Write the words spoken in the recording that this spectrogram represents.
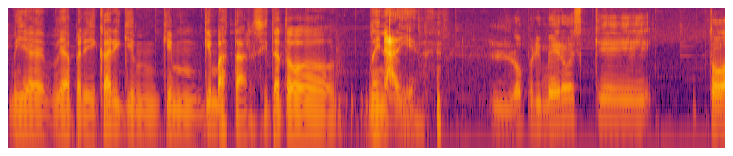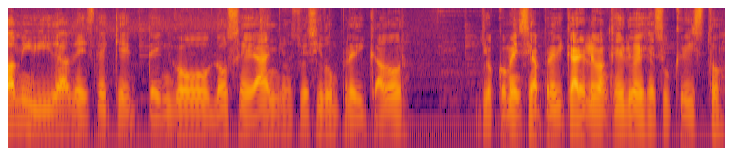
Voy a, voy a predicar y quién, quién, quién va a estar si está todo... No hay nadie. Lo primero es que toda mi vida, desde que tengo 12 años, yo he sido un predicador. Yo comencé a predicar el Evangelio de Jesucristo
